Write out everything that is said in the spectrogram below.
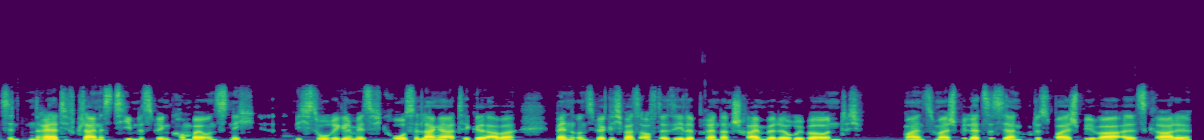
sind ein relativ kleines Team, deswegen kommen bei uns nicht nicht so regelmäßig große, lange Artikel, aber wenn uns wirklich was auf der Seele brennt, dann schreiben wir darüber. Und ich meine zum Beispiel, letztes Jahr ein gutes Beispiel war, als gerade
